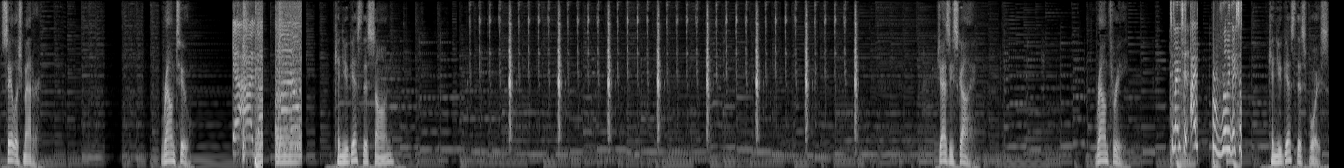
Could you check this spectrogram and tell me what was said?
Salish Matter. Round 2. Yeah, I got my own. Can you guess this song? Jazzy Skye. Round 3. To mention, I really big. up. Can you guess this voice?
